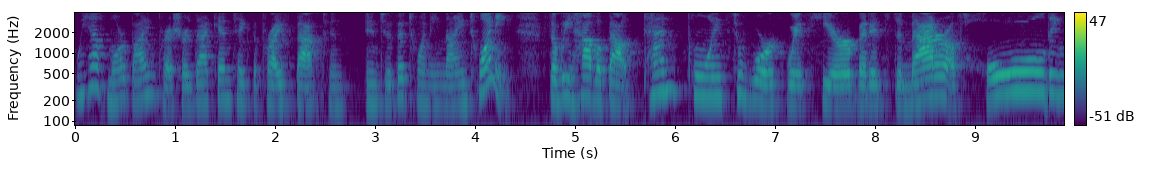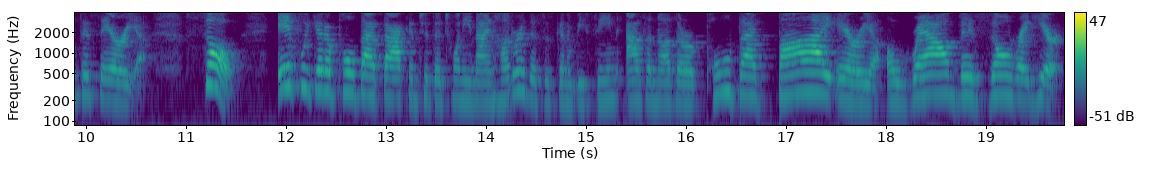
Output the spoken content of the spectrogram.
we have more buying pressure that can take the price back to, into the 2920. So we have about 10 points to work with here, but it's a matter of holding this area. So if we get a pullback back into the 2900, this is going to be seen as another pullback buy area around this zone right here.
